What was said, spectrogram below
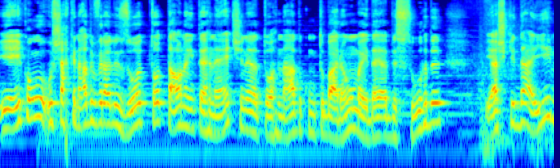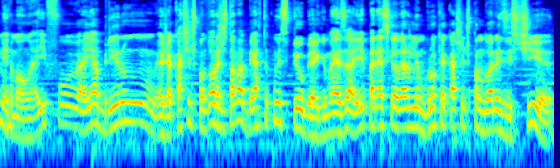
E aí, como o Sharknado viralizou total na internet, né? Tornado com tubarão, uma ideia absurda. E acho que daí, meu irmão, aí foi, aí abriram, a caixa de Pandora já estava aberta com Spielberg, mas aí parece que a galera lembrou que a caixa de Pandora existia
